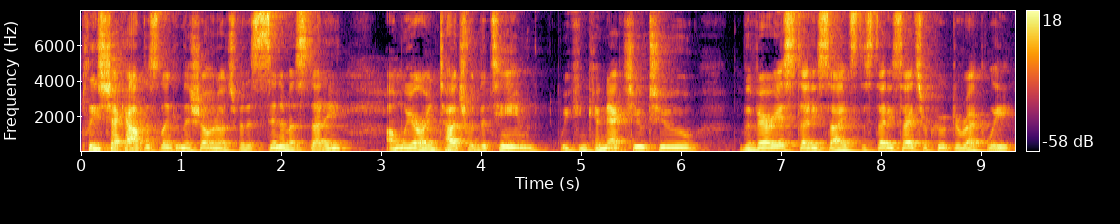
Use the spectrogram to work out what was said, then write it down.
Please check out this link in the show notes for the cinema study. Um, we are in touch with the team. We can connect you to the various study sites. The study sites recruit directly.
